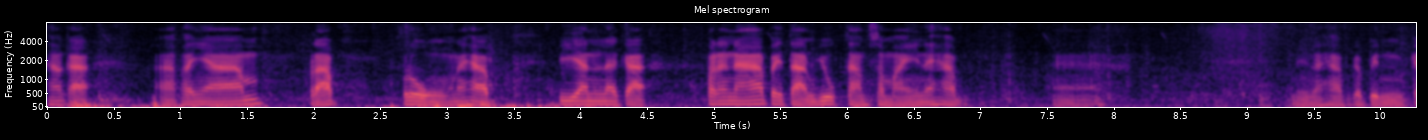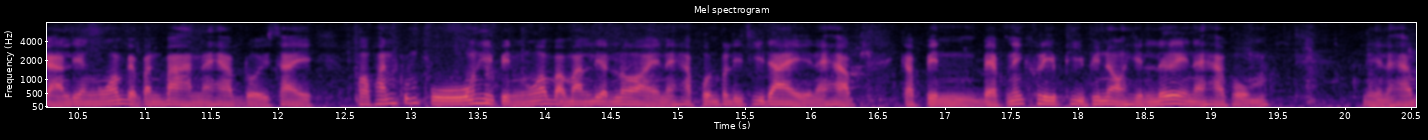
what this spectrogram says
เฮากับพยายามปรับปรุงนะครับ เปลี่ยนแล้วก็พัฒนาไปตามยุคตามสมัยนะครับ อ่านี่นะครับก็เป็นการเลี้ยงงัวแบบบ้านๆนะครับ โดยใส่พอพันธุ์คุ้มฟูงที่เป็นงัวแบบมันเรียนลอยนะครับ ผลผลิตที่ได้นะครับ ก็เป็นแบบในคลิปที่พี่น้องเห็นเลยนะครับ ผมนี่นะครับ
